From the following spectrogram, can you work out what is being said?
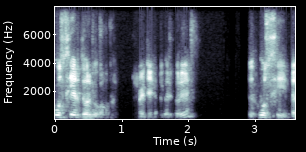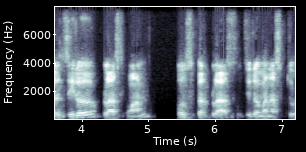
ওসি এর দৈর্ঘ্য কত? আমরা এটা একটু বের করি। ওসি তাহলে zero plus one whole square plus zero minus two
